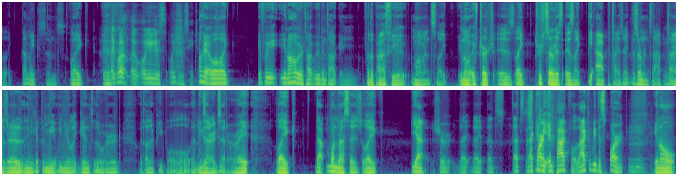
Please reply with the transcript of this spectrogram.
Like that makes sense. Like, if, Like what? Like what are you gonna? s- What are you gonna say? Jeff? okay, well, like if we, you know how we were talking, we've been talking for the past few moments. Like, you know, if church is like church service is like the appetizer, like the sermon's the mm-hmm. appetizer, and you get the meat when you like get into the word with other people and et cetera, et cetera, right? Like that one message, like, yeah, sure, that that that's that's The that can be impactful. That could be the spark Mm-hmm. you know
